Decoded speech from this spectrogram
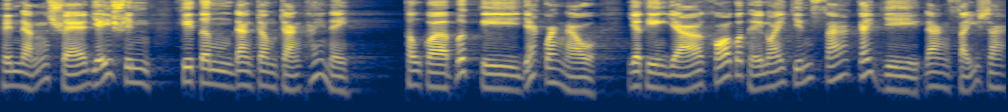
Hình ảnh sẽ giấy sinh khi tâm đang trong trạng thái này. Thông qua bất kỳ giác quan nào và thiền giả khó có thể nói chính xác cái gì đang xảy ra.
